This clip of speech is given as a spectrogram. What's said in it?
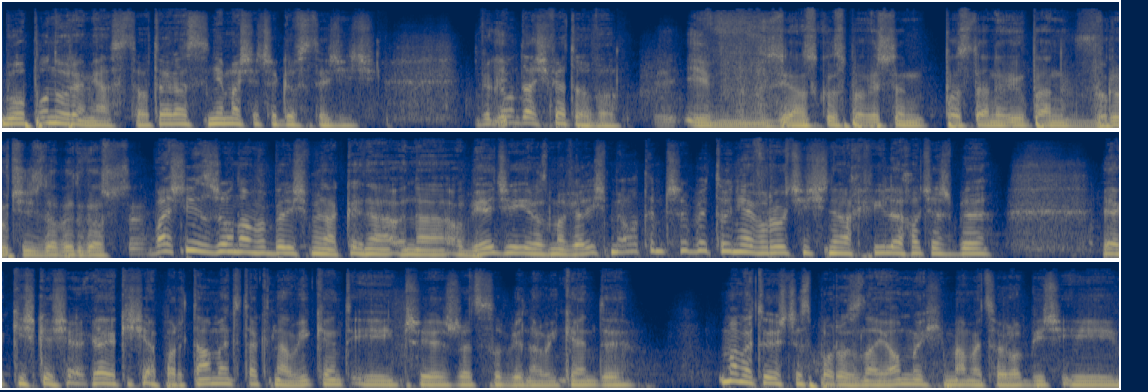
było ponure miasto. Teraz nie ma się czego wstydzić. Wygląda I, światowo. I w związku z powyższym postanowił pan wrócić do Bydgoszczy? Właśnie z żoną byliśmy na, na, na obiedzie i rozmawialiśmy o tym, czy by tu nie wrócić na chwilę, chociażby jakiś, jakiś apartament tak na weekend i przyjeżdżać sobie na weekendy. Mamy tu jeszcze sporo znajomych i mamy co robić i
